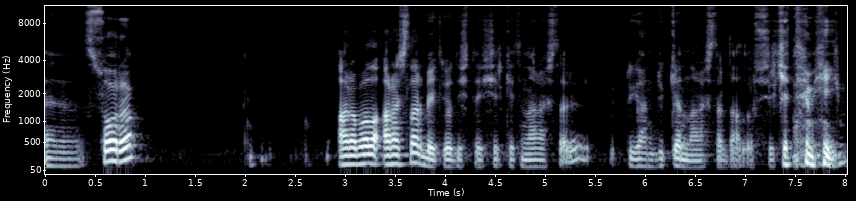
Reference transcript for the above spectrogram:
Ee, sonra arabalı araçlar bekliyordu işte şirketin araçları. Yani dükkanın araçları daha doğrusu şirket demeyeyim.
